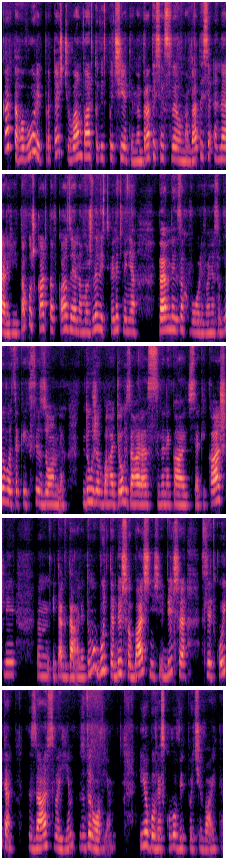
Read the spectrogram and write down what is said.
Карта говорить про те, що вам варто відпочити, набратися сил, набратися енергії. Також карта вказує на можливість виникнення певних захворювань, особливо таких сезонних. Дуже в багатьох зараз виникають всякі кашлі ем, і так далі. Тому будьте більш обачніші і більше слідкуйте за своїм здоров'ям і обов'язково відпочивайте.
